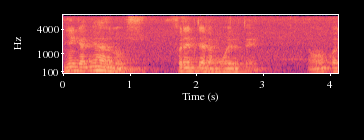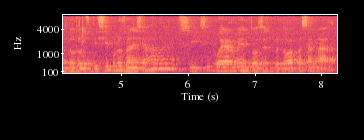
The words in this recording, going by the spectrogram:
ni engañarnos frente a la muerte. ¿No? Cuando los discípulos van a decir, ah, bueno, si, si duerme, entonces pues no va a pasar nada.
